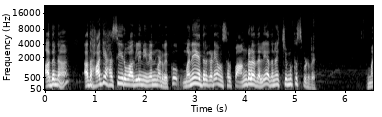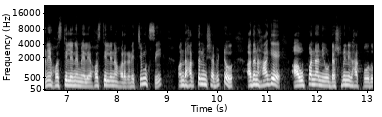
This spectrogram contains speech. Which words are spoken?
ಅದನ್ನು, ಅದು ಹಾಗೆ ಹಸಿ ಇರುವಾಗಲೇ ನೀವೇನು ಮಾಡಬೇಕು? ಮನೆ ಎದುರುಗಡೆ ಒಂದು ಸ್ವಲ್ಪ ಅಂಗಳದಲ್ಲಿ ಅದನ್ನು ಚಿಮುಕಿಸ್ಬಿಡ್ಬೇಕು. ಮನೆ ಹೊಸ್ತಿಲಿನ ಮೇಲೆ, ಹೊಸ್ತಿಲಿನ ಹೊರಗಡೆ ಚಿಮುಕ್ಸಿ ಒಂದು ಹತ್ತು ನಿಮಿಷ ಬಿಟ್ಟು ಅದನ್ನು ಹಾಗೆ ಆ ಉಪ್ಪನ್ನು ನೀವು ಡಸ್ಟ್ಬಿನ್ಗೆ ಹಾಕ್ಬೋದು,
